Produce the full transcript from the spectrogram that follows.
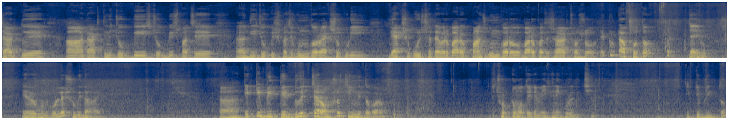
চার দুয়ে আট আট তিনে চব্বিশ চব্বিশ পাঁচে দিয়ে চব্বিশ পাঁচে গুণ করো একশো কুড়ি, দিয়ে একশো কুড়ির সাথে আবার বারো, পাঁচ গুণ করো, বারো পাঁচে ষাট, ছশো, একটু টাফ হতো যাই হোক, এভাবে গুণ করলে সুবিধা হয়। একটি বৃত্তের দুয়ের চার অংশ চিহ্নিত করো। ছোট্ট মতো এটা আমি এখানেই করে দিচ্ছি। একটি বৃত্ত।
